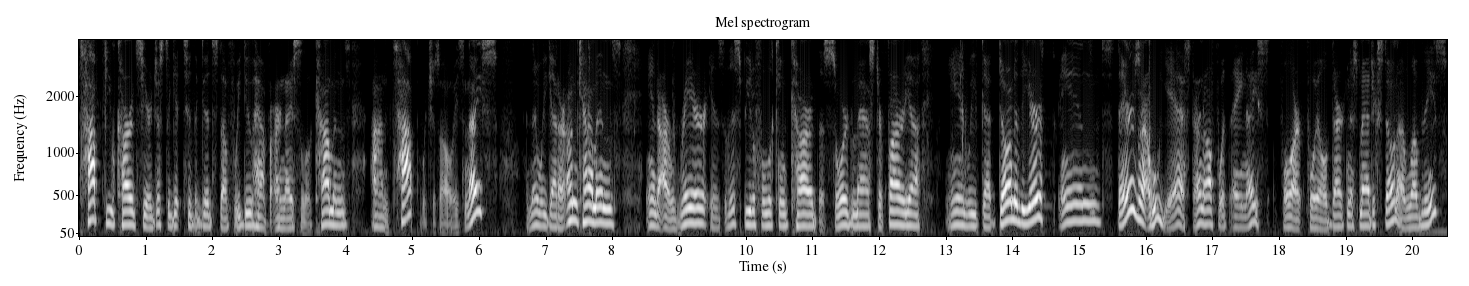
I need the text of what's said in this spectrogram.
top few cards here just to get to the good stuff. We do have our nice little commons on top, which is always nice. And then we got our uncommons, and our rare is this beautiful looking card, the Swordmaster Faria. And we've got Dawn of the Earth, and there's our, oh yeah, starting off with a nice full art foil Darkness Magic Stone. I love these.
